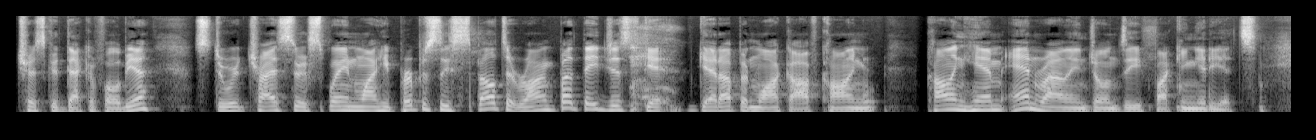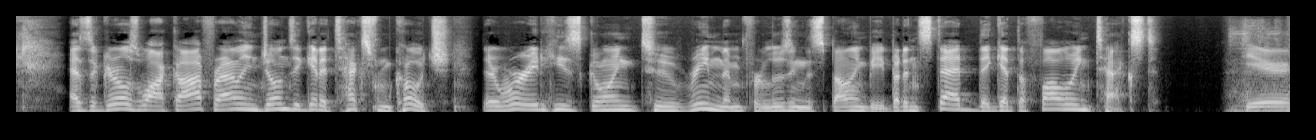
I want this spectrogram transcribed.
triskaidekaphobia. Stewart tries to explain why he purposely spelt it wrong, but they just get get up and walk off, calling calling him and Riley and Jonesy fucking idiots. As the girls walk off, Riley and Jonesy get a text from Coach. They're worried he's going to ream them for losing the spelling bee, but instead they get the following text. Dear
